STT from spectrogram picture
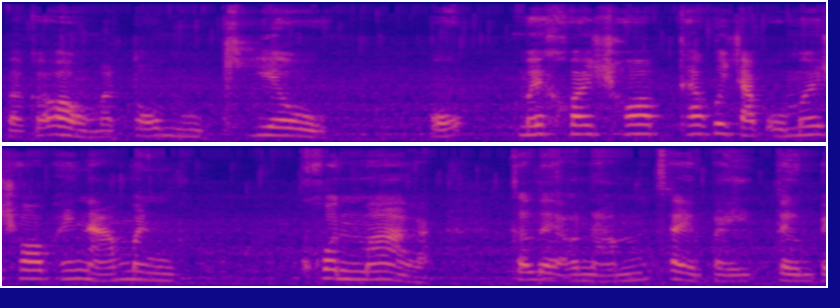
แล้วก็ออกมาต้มเคี่ยว โอไม่ค่อยชอบ ถ้าก๋วยจับโอไม่ชอบให้น้ำมันข้นมากอะ่ะ ก็เลยเอาน้ำใส่ไปเติมไป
